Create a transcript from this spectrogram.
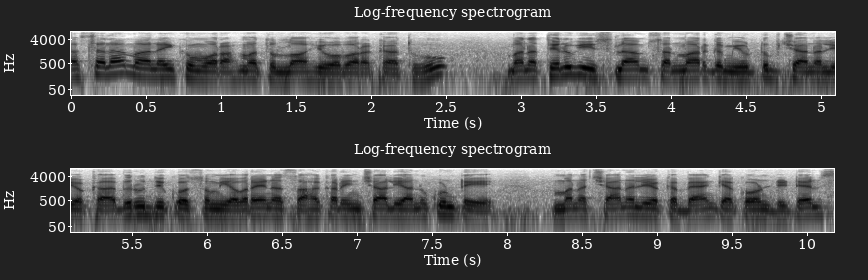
అస్సలం అయికం వరహమతుల్లాహి వబర్కాతుహు. మన తెలుగు ఇస్లాం సన్మార్గం యూట్యూబ్ ఛానల్ యొక్క అభివృద్ధి కోసం ఎవరైనా సహకరించాలి అనుకుంటే మన ఛానల్ యొక్క బ్యాంక్ అకౌంట్ డీటెయిల్స్.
